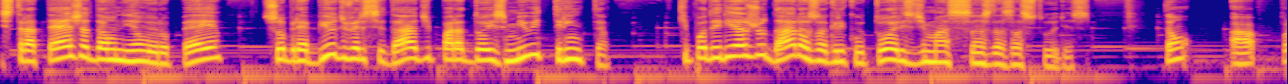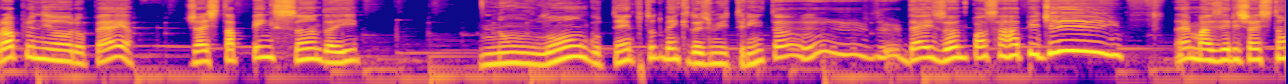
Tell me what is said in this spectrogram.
Estratégia da União Europeia sobre a Biodiversidade para 2030, que poderia ajudar os agricultores de maçãs das Astúrias. Então, a própria União Europeia já está pensando aí num longo tempo, tudo bem que 2030, 10 anos passa rapidinho, né? mas eles já estão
